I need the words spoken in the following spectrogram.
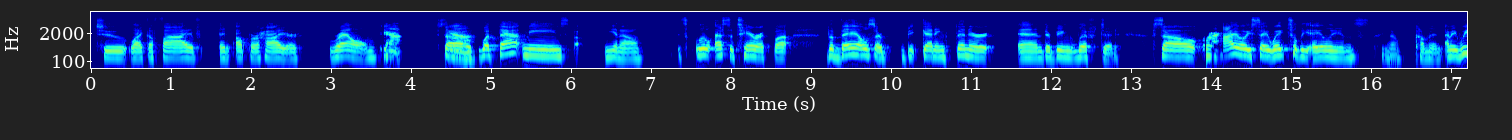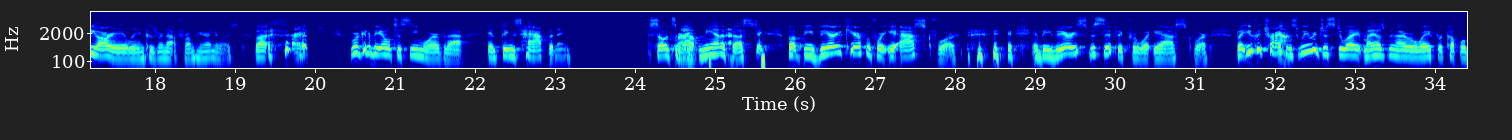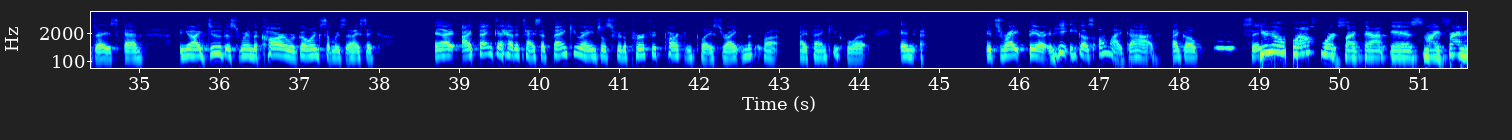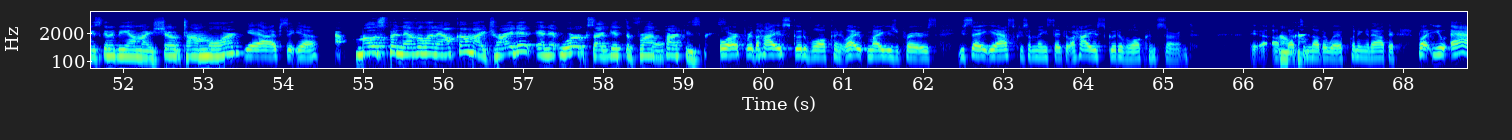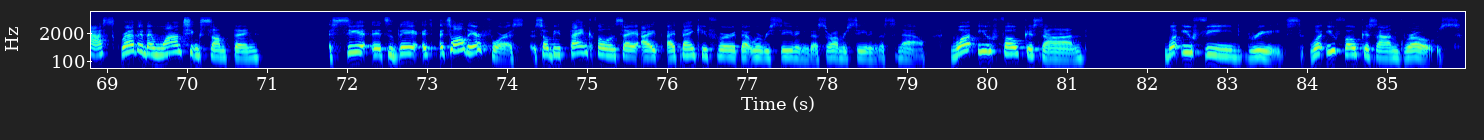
to like a five and upper higher realm. Yeah. So Yeah. what that means, you know, it's a little esoteric, but the veils are be- getting thinner and they're being lifted. So Right. I always say, wait till the aliens, you know, come in. I mean, we are alien because we're not from here, anyways. But Right. we're going to be able to see more of that and things happening. So it's Right. about manifesting, but be very careful for what you ask for and be very specific for what you ask for. But you could try Yeah. things. We were just away, my husband and I were away for a couple of days. And, you know, I do this. We're in the car, we're going somewhere. And I say, and I, I thank ahead of time. I said, thank you, angels, for the perfect parking place right in the front. I thank you for it. And it's right there. And he, he goes, oh my God. I go, "Mm, see? You know who else works like that is my friend. He's going to be on my show, Tom Moore. yeah, I've seen, yeah. Most benevolent outcome. I tried it and it works. I get the front Yeah. parking space. Or for the highest good of all, con- my, my usual prayer is you say, you ask for something, you say for the highest good of all concerned. Yeah, um, that's Okay. another way of putting it out there. But you ask rather than wanting something, see it, it's there, it's, it's all there for us. So be thankful and say, I, I thank you for that we're receiving this or I'm receiving this now. What you focus on, what you feed breeds, what you focus on grows,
